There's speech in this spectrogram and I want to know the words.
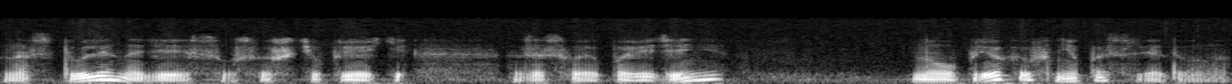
на стуле, надеясь услышать упреки за свое поведение, но упреков не последовало.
